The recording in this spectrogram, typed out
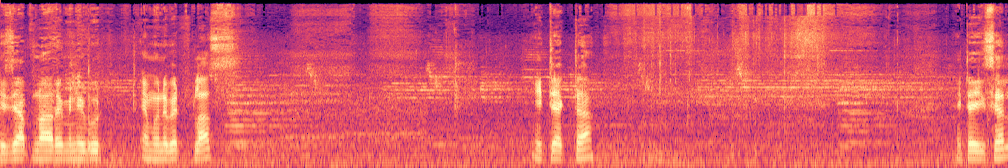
এই যে আপনার এমিনিবুট, এমিনিবেট প্লাস। এটা একটা। এটা ইসেল।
